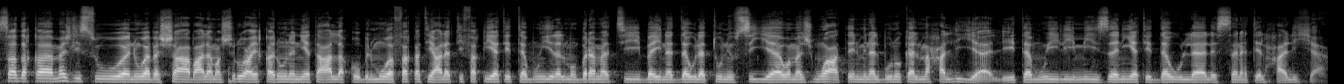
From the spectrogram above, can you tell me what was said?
صادق مجلس نواب الشعب على مشروع قانون يتعلق بالموافقة على اتفاقية التمويل المبرمة بين الدولة التونسية ومجموعة من البنوك المحلية لتمويل ميزانية الدولة للسنة الحالية.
